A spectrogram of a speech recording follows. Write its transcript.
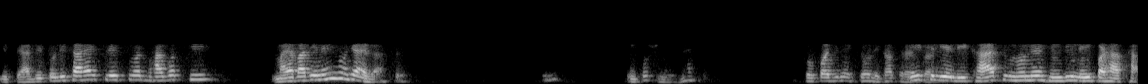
इत्यादि तो लिखा है इसलिए श्रीमद भागवत की मायावादी नहीं हो जाएगा। इनको समझना जी ने क्यों लिखा इसलिए लिखा कि उन्होंने हिंदी नहीं पढ़ा था।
